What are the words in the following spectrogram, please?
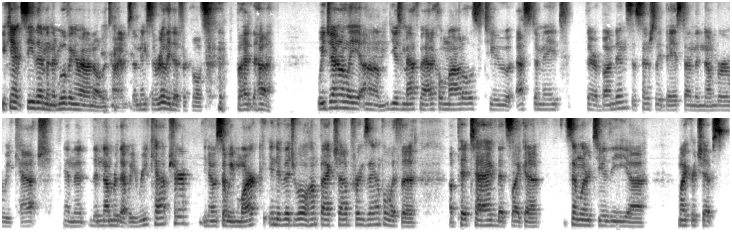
you can't see them and they're moving around all the time, so it makes it really difficult. but uh, we generally um, use mathematical models to estimate their abundance, essentially based on the number we catch and the, the number that we recapture. You know, so we mark individual humpback chub, for example, with a, a pit tag that's like a similar to the uh, microchips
